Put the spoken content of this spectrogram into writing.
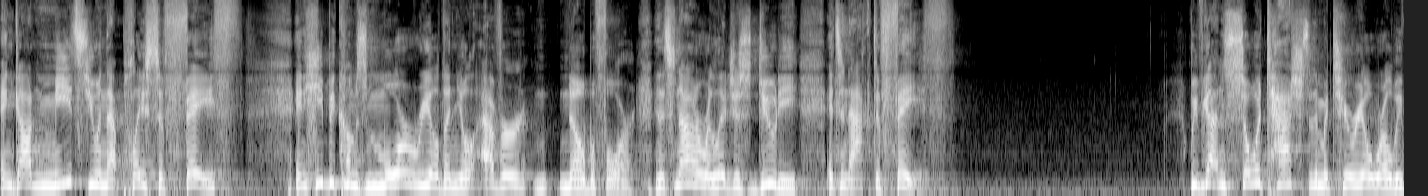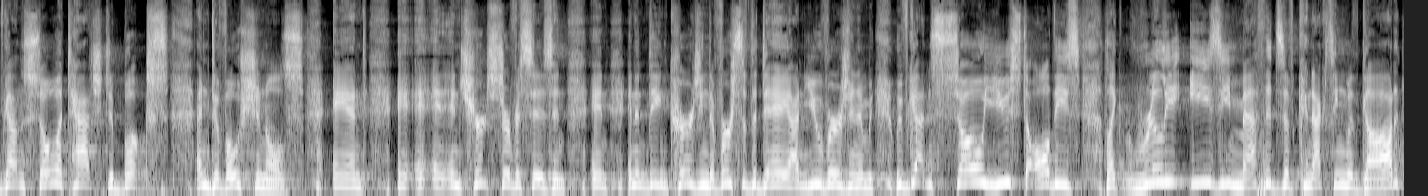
And God meets you in that place of faith, and He becomes more real than you'll ever know before. And it's not a religious duty, it's an act of faith. We've gotten so attached to the material world. We've gotten so attached to books and devotionals and, and, and, church services and, and, and the encouraging, the verse of the day on YouVersion. And we've gotten so used to all these like really easy methods of connecting with God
